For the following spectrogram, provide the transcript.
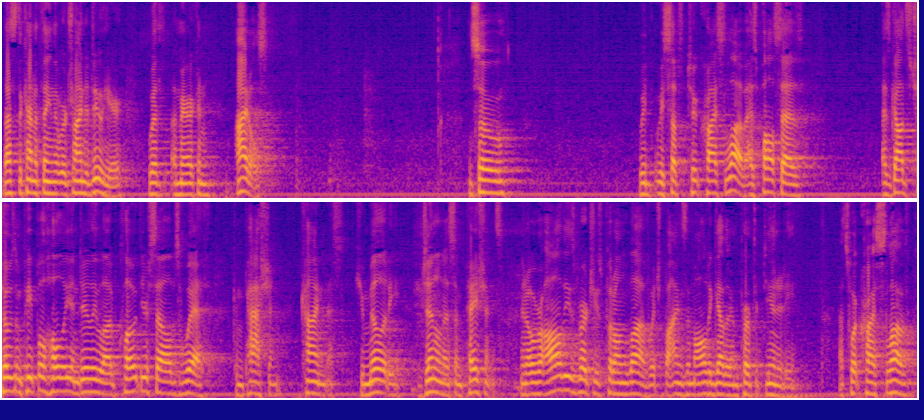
That's the kind of thing that we're trying to do here with American idols. And so we, we substitute Christ's love. As Paul says, as God's chosen people, holy and dearly loved, clothe yourselves with compassion, kindness, humility, gentleness, and patience. And over all these virtues, put on love, which binds them all together in perfect unity. That's what Christ's love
